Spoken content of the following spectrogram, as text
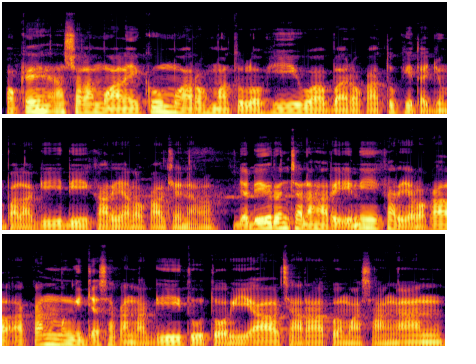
Oke, Assalamualaikum warahmatullahi wabarakatuh. Kita jumpa lagi di Karya Lokal Channel. Jadi rencana hari ini Karya Lokal akan mengijazahkan lagi tutorial cara pemasangan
